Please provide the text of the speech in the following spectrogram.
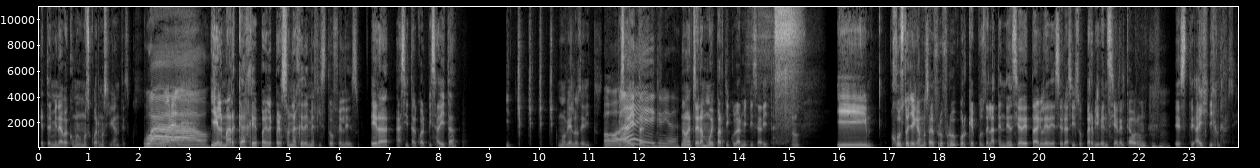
que terminaba como en unos cuernos gigantes. Wow. Y el marcaje para el personaje de Mefistófeles era así tal cual pisadita y chuc, chuc, chuc, chuc, movía los deditos. ¿no? "Oh, pisadita. ay, qué miedo. ¿no? Entonces era muy particular mi pisadita, ¿no? Y justo llegamos al frufru porque pues de la tendencia de Tagle de ser así supervivencial el cabrón, este, ay, dije una grosería.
